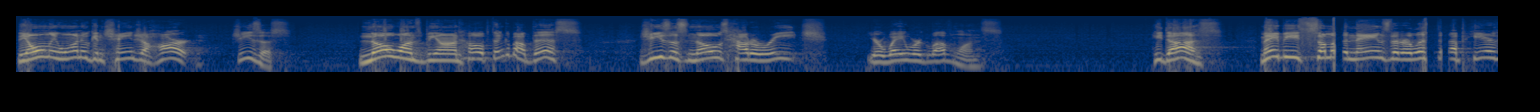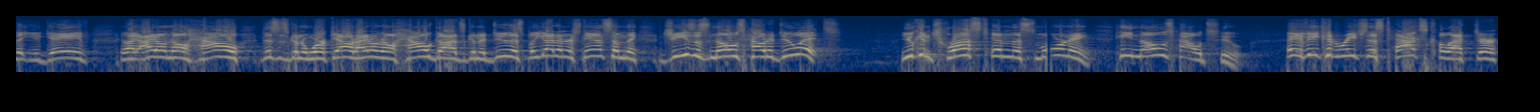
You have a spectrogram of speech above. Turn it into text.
The only one who can change a heart, Jesus. No one's beyond hope. Think about this Jesus knows how to reach your wayward loved ones. He does. Maybe some of the names that are listed up here that you gave, you're like, I don't know how this is going to work out. I don't know how God's going to do this. But you got to understand something Jesus knows how to do it. You can trust him this morning. He knows how to. Hey, if he could reach this tax collector,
